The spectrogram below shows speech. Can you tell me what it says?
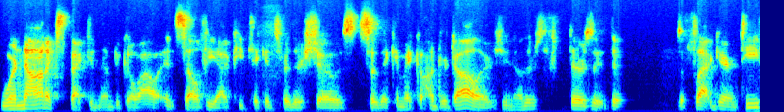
We're not expecting them to go out and sell VIP tickets for their shows so they can make a hundred dollars. You know, there's there's a there's a flat guarantee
